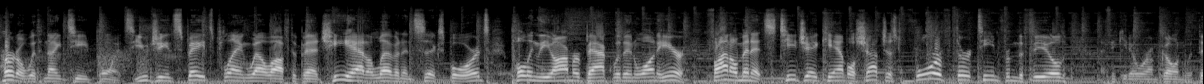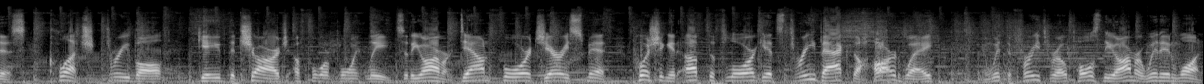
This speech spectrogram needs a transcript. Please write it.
Hurdle with 19 points. Eugene Spates playing well off the bench. He had 11 and 6 boards, pulling the armor back within one here. Final minutes. TJ Campbell shot just 4 of 13 from the field. I think you know where I'm going with this. Clutch three ball gave the charge a four point lead. So the armor down four. Jerry Smith pushing it up the floor, gets three back the hard way, and with the free throw, pulls the armor within one.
